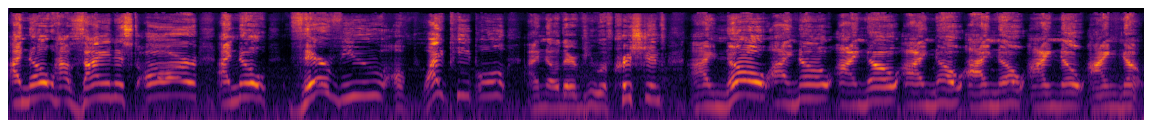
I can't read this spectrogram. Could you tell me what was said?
I know how Zionists are. I know their view of white people. I know their view of Christians. I know, I know, I know, I know, I know, I know, I know.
